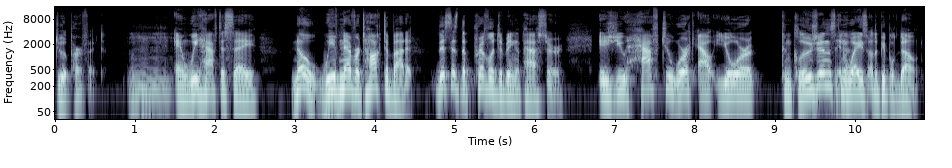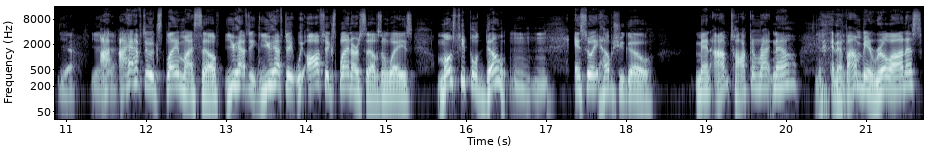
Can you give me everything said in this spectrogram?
do it perfect Mm. and we have to say no we've never talked about it this is the privilege of being a pastor is you have to work out your conclusions in Yeah. ways other people don't Yeah. Yeah. yeah. I, I have to explain myself you have to you have to we all have to explain ourselves in ways most people don't hmm and so it helps you go man i'm talking right now and if i'm being real honest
